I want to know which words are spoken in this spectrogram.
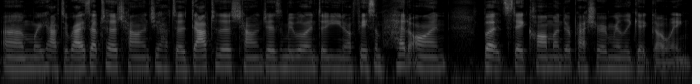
um, where you have to rise up to the challenge, you have to adapt to those challenges and be willing to, you know, face them head on, but stay calm under pressure and really get going.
